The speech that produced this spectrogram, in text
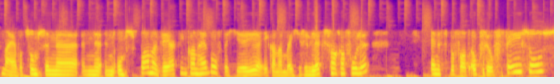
nou ja, wat soms een, uh, een, een ontspannen werking kan hebben. Of dat je, ja, je kan er een beetje relaxed van gaan voelen. En het bevat ook veel vezels.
